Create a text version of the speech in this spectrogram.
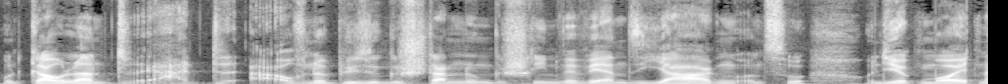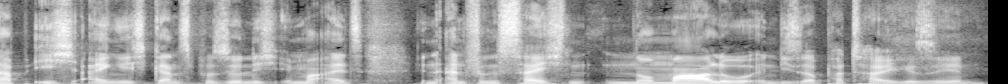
Und Gauland ja, hat auf einer Bühne gestanden und geschrien, wir werden sie jagen und so. Und Jörg Meuthen habe ich eigentlich ganz persönlich immer als, in Anführungszeichen, Normalo in dieser Partei gesehen.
